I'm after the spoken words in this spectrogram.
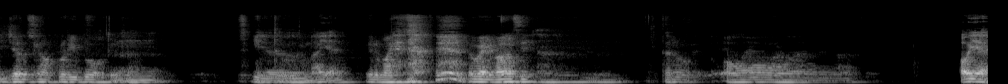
iya sih 750 ribu waktu itu. Hmm, ya, segitu lumayan. Ya, lumayan. Lumayan banget sih. Terus oh. Oh ya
